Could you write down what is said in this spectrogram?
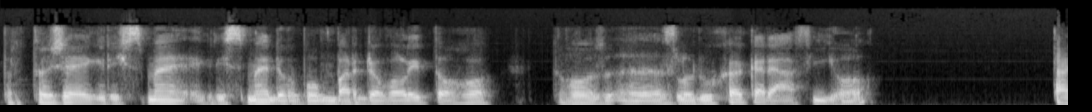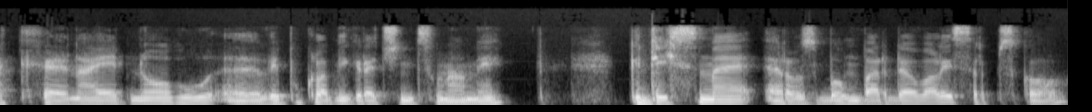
protože když jsme, když jsme dobombardovali toho, toho e, zloducha Kadáfího, tak e, najednou e, vypukla migrační tsunami. Když jsme rozbombardovali Srbsko,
